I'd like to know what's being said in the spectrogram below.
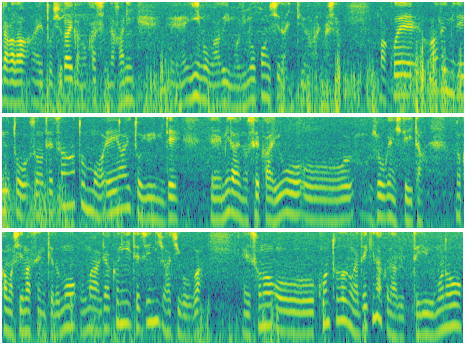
だから、えーと、主題歌の歌詞の中に、えー、いいも悪いもリモコン次第っていうのがありました、まあ、これとその鉄腕アトムも AI という意味で、え未来の世界を表現していたのかもしれませんけども、まあ、逆に鉄人28号は、えそのコントロールができなくなるっていうものを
